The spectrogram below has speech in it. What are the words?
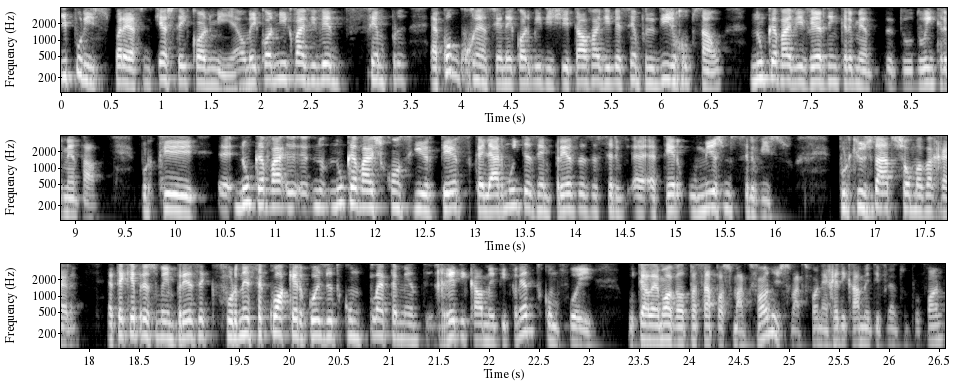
E por isso, parece-me que esta economia é uma economia que vai viver sempre, a concorrência na economia digital vai viver sempre de disrupção, nunca vai viver de incremento, do, do incremental. Porque eh, nunca, vai, eh, nunca vais conseguir ter, se calhar, muitas empresas a, a, ter o mesmo serviço, porque os dados são uma barreira até que apareça uma empresa que forneça qualquer coisa de completamente, radicalmente diferente, como foi o telemóvel passar para o smartphone, o smartphone é radicalmente diferente do telefone,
